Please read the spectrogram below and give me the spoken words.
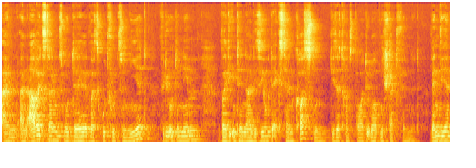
ein, ein Arbeitsteilungsmodell, was gut funktioniert für die Unternehmen weil die Internalisierung der externen Kosten dieser Transporte überhaupt nicht stattfindet. Wenn wir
